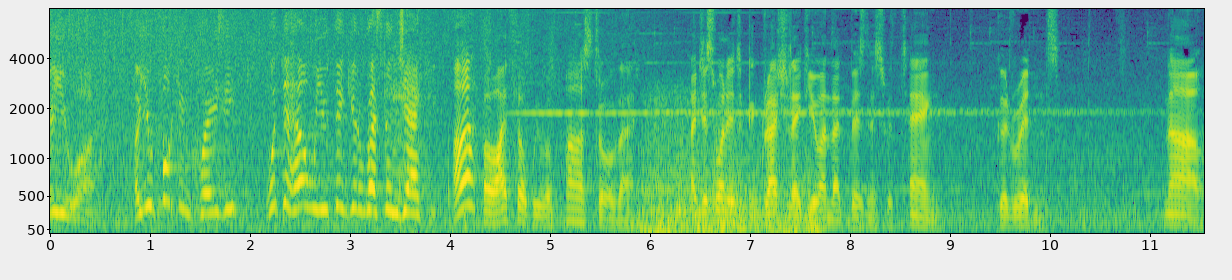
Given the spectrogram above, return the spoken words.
There you are. Are you fucking crazy? What the hell were you thinking of wrestling Jackie? Huh? Oh, I thought we were past all that. I just wanted to congratulate you on that business with Tang. Good riddance. Now,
